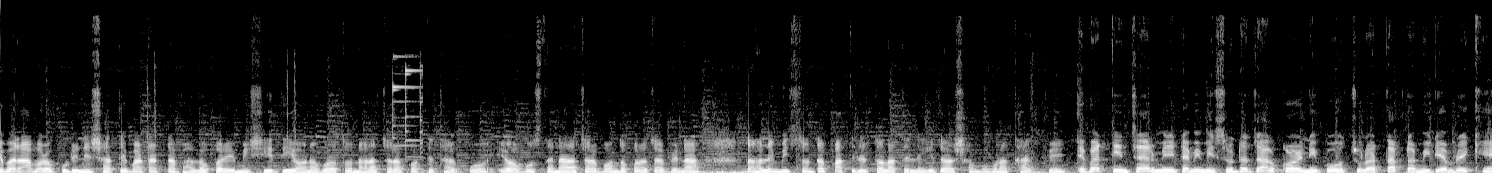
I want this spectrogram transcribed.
এবার আবারও পুডিনের সাথে বাটারটা ভালো করে মিশিয়ে দিয়ে অনবরত নাড়াচাড়া করতে থাকব। এ অবস্থায় নাড়াচাড়া বন্ধ করা যাবে না। তাহলে মিশ্রণটা পাতিলের তলাতে লেগে যাওয়ার সম্ভাবনা থাকবে। এবার তিন চার মিনিট আমি মিশ্রণটা জাল করে নিব। চুলার তাপটা মিডিয়াম রেখে।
